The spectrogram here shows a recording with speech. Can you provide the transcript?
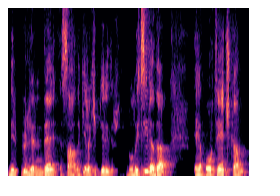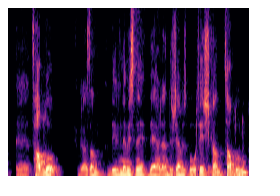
Birbirlerinin de sahadaki rakipleridir. Dolayısıyla da e, ortaya çıkan e, tablo, birazdan derinlemesine değerlendireceğimiz bu ortaya çıkan tablonun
